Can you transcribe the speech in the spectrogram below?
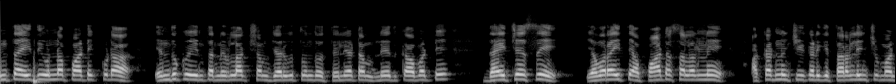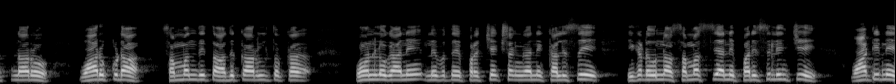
ఇంత ఇది ఉన్నపాటికి కూడా ఎందుకు ఇంత నిర్లక్ష్యం జరుగుతుందో తెలియటం లేదు కాబట్టి దయచేసి ఎవరైతే ఆ పాఠశాలని అక్కడి నుంచి ఇక్కడికి తరలించమంటున్నారో వారు కూడా సంబంధిత అధికారులతో ఫోన్లు ఫోన్లో కానీ లేకపోతే ప్రత్యక్షంగానే కలిసి ఇక్కడ ఉన్న సమస్యని పరిశీలించి వాటిని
